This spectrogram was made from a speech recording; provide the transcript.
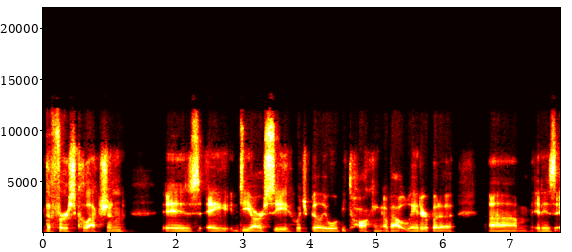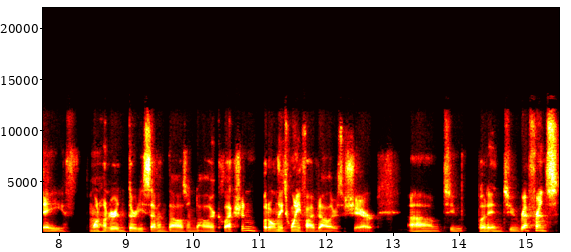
the first collection is a DRC, which Billy will be talking about later, but a um, it is a $137,000 collection, but only $25 a share. Um, to put into reference,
